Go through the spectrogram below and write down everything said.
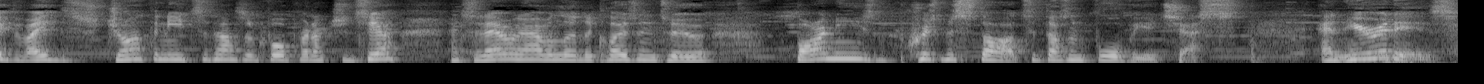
everybody, this is Jonathan E 2004 Productions here, and today we're going to have a little closing to Barney's Christmas Star 2004 VHS. And here it is.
